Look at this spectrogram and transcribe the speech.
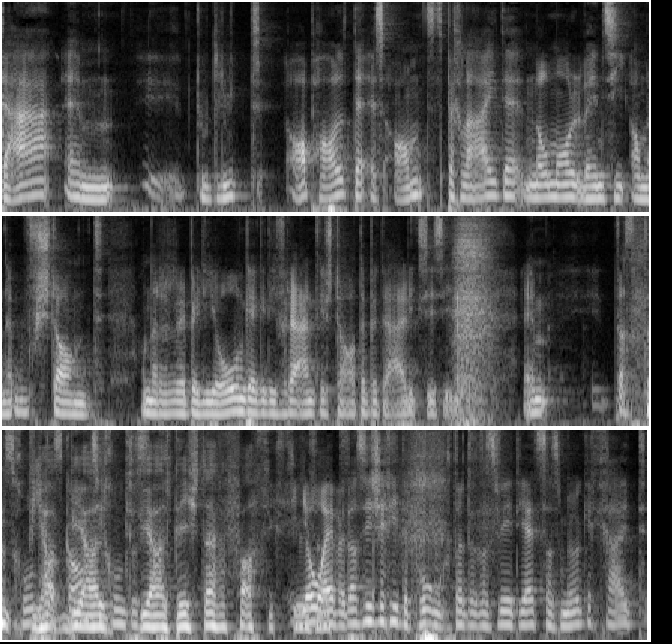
der ähm, tut Leute abhalten, ein Amt zu bekleiden, nochmal, wenn sie an einem Aufstand, an einer Rebellion gegen die Vereinigten Staaten beteiligt sind. Ähm, das, das kommt, wie, das Ganze wie alt, kommt das, wie alt ist der Verfassungszusatz? Ja, eben, das ist ein der Punkt. Oder? Das wird jetzt als Möglichkeit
